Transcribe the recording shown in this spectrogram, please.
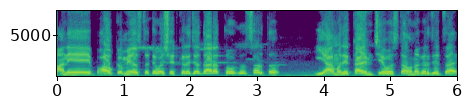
आणि भाव कमी असतं तेव्हा शेतकऱ्याच्या दारात तो सडतं. यामध्ये कायमची व्यवस्था होणं गरजेचं आहे.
